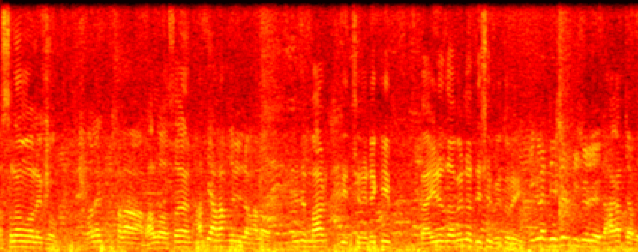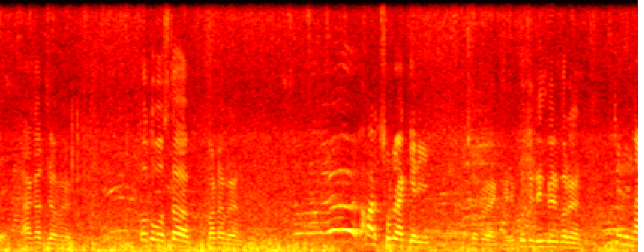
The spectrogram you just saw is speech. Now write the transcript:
আসসালামু আলাইকুম। ওয়ালাইকুম সালাম। ভালো আছেন? আছি আলহামদুলিল্লাহ ভালো। এই যে মার্ক দিচ্ছেন এটা কি বাইরে যাবে না দেশের ভিতরেই এগুলো দেশের বিষয়ে ঢাকার যাবে। ঢাকার যাবে। কত বস্তা পাঠাবেন? আমার ছোট এক গেরি ছোট এক কেজি প্রতিদিন বের করেন? প্রতিদিন না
